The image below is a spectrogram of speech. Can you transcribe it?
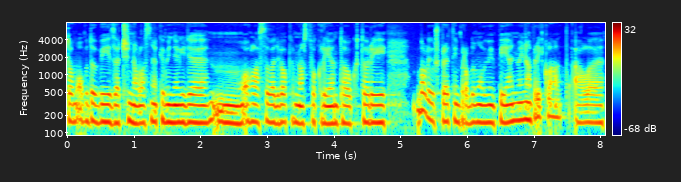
tom období začína vlastne keby niekde mm, ohlasovať veľké množstvo klientov, ktorí boli už predtým problémovými pijaňmi napríklad, ale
